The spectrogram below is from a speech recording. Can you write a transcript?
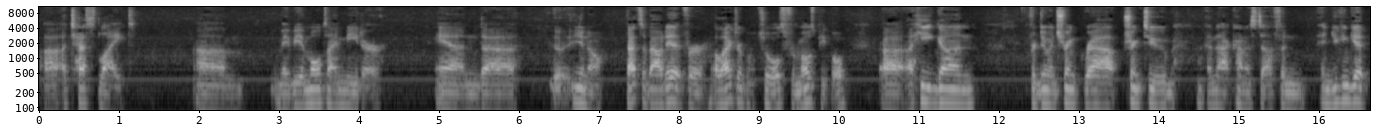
uh, a test light, um, maybe a multimeter, and uh, you know that's about it for electrical tools for most people. Uh, a heat gun for doing shrink wrap, shrink tube, and that kind of stuff, and and you can get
